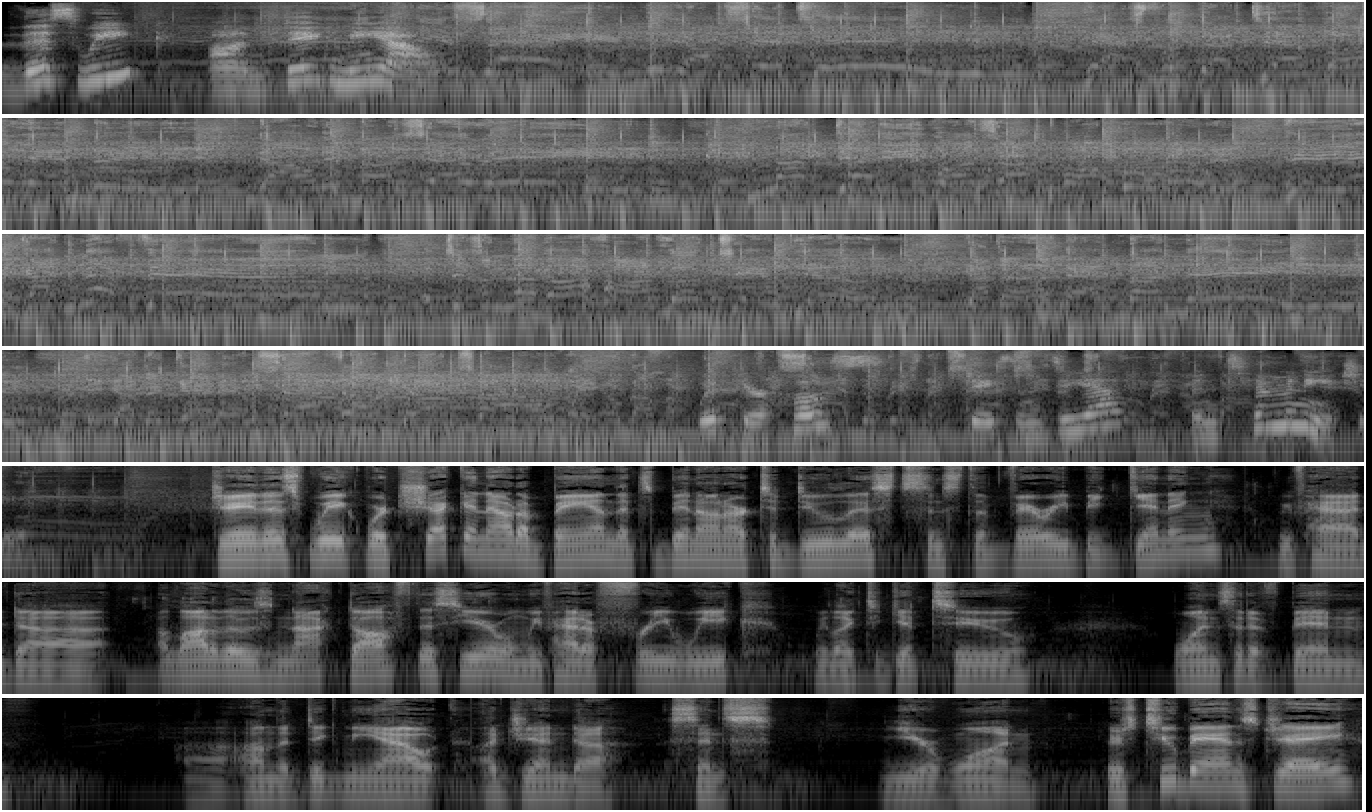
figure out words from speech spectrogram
This week on Dig Me Out. With your hosts, Jason Zia and Tim Minneci. Jay, this week we're checking out a band that's been on our to do list since the very beginning. We've had uh, a lot of those knocked off this year when we've had a free week. We like to get to ones that have been uh, on the Dig Me Out agenda since year one. There's two bands, Jay,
